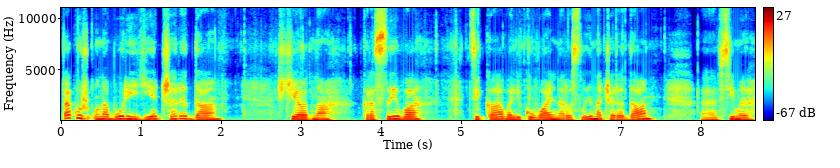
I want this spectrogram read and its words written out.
Також у наборі є череда, ще одна красива цікава лікувальна рослина, череда. Е, всі ми е,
